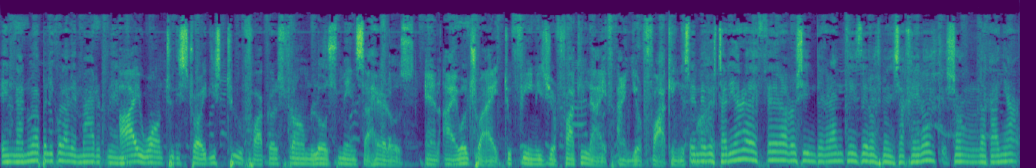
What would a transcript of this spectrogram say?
en la nueva película de Marvel. I want to destroy these two fuckers from Los Mensajeros, and I will try to finish your fucking life and your fucking Eh, me smile. gustaría agradecer a los integrantes de los mensajeros, que son la caña,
